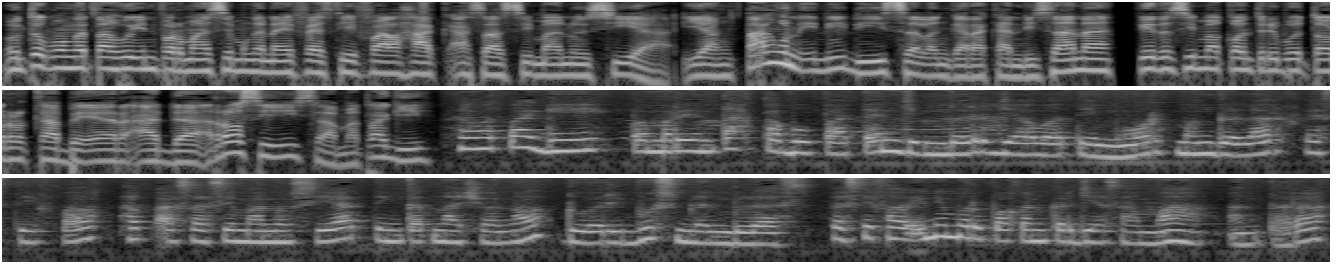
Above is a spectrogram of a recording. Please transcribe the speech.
untuk mengetahui informasi mengenai Festival Hak Asasi Manusia yang tahun ini diselenggarakan di sana. Kita simak kontributor KBR ada Rosi. Selamat pagi. Selamat pagi. Pemerintah Kabupaten Jember, Jawa Timur menggelar Festival Hak Asasi Manusia tingkat nasional 2019. Festival ini merupakan kerjasama antara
